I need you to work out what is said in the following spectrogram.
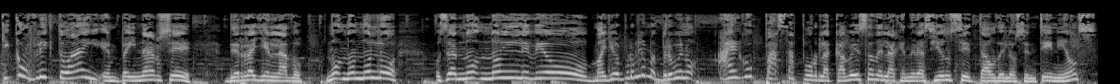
¿Qué conflicto hay en peinarse de raya en lado? No, no, no lo, o sea, no, no le veo mayor problema, pero bueno, algo pasa por la cabeza de la generación Z o de los Centennials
